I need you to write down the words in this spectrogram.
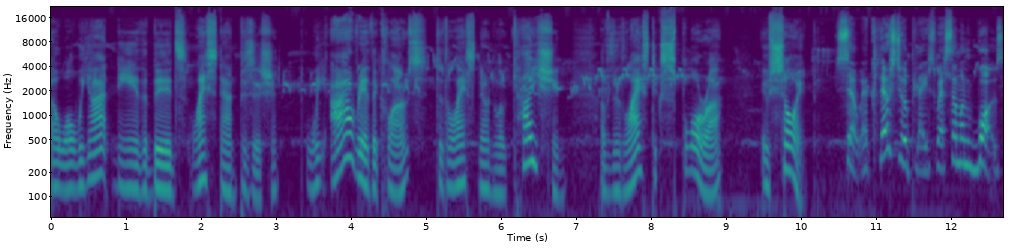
uh, while we aren't near the bird's last known position, we are rather close to the last known location of the last explorer who saw it. So we're close to a place where someone was,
